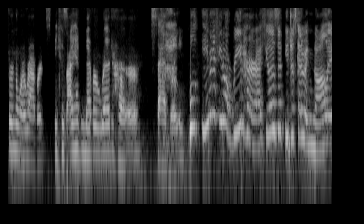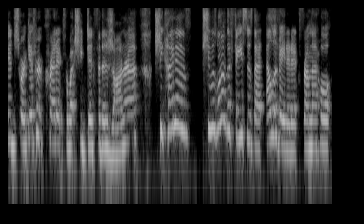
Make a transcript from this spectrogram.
for Nora Roberts because I have never read her, sadly. Well, even if you don't read her, I feel as if you just got to acknowledge or give her credit for what she did for the genre. She kind of she was one of the faces that elevated it from that whole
